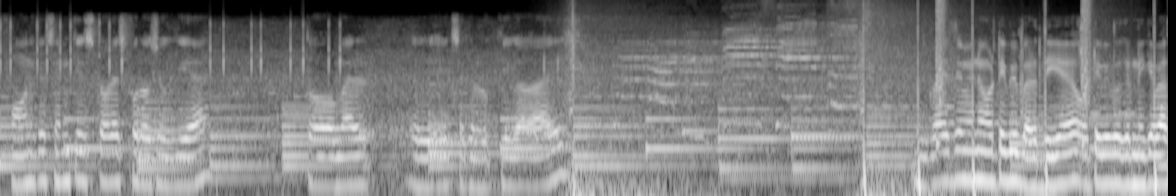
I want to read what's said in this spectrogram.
फ़ोन के सिम की स्टोरेज फुल हो चुकी है। तो मैं एक सेकंड रुकिएगा गाइस गाइस ये मैंने ओटीपी भर दी है। ओ टी भरने के बाद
